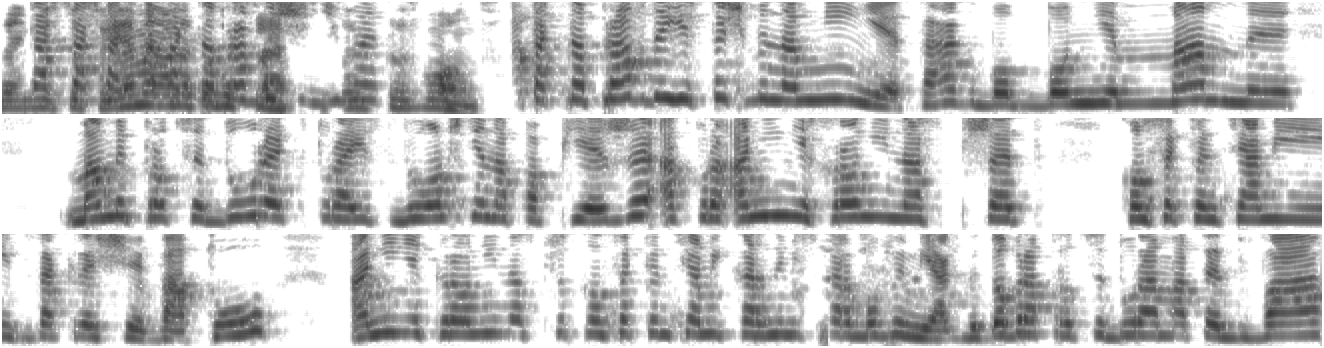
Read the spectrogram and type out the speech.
nie tak, stosujemy, tak, ale tak to wystarczy. Siedzimy, to, jest, to jest błąd. A tak naprawdę jesteśmy na minie, tak? Bo, bo nie mamy mamy procedurę, która jest wyłącznie na papierze, a która ani nie chroni nas przed konsekwencjami w zakresie VAT-u, ani nie chroni nas przed konsekwencjami karnymi skarbowymi. Jakby dobra procedura ma te dwa,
